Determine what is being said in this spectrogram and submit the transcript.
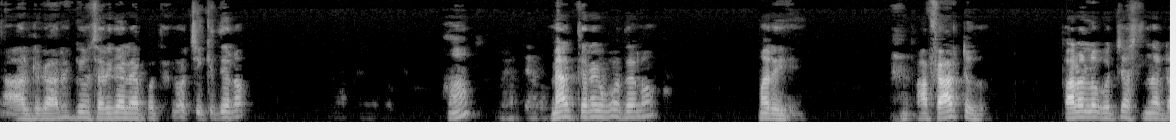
వాళ్ళకి ఆరోగ్యం సరిగా లేకపోతేనో చిక్కితేనో? మేత తినకపోతేనో మరి ఆ ఫ్యాట్ పాలల్లోకి వచ్చేస్తుందట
